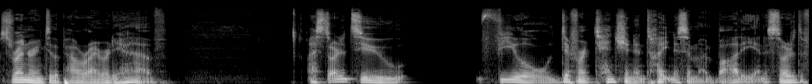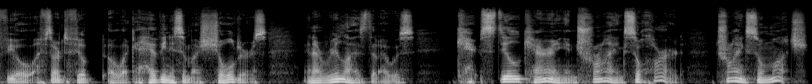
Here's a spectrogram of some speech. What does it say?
surrendering to the power I already have, I started to feel different tension and tightness in my body, and it started to feel I started to feel uh, like a heaviness in my shoulders, and I realized that I was ca- still carrying and trying so hard, trying so much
